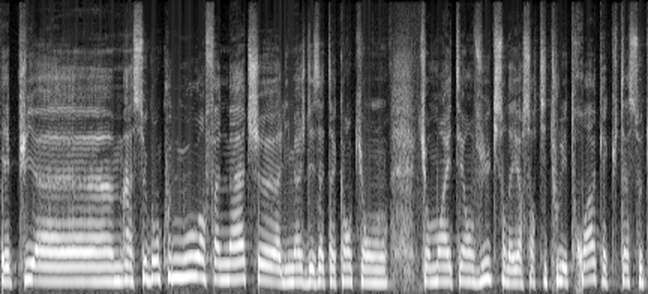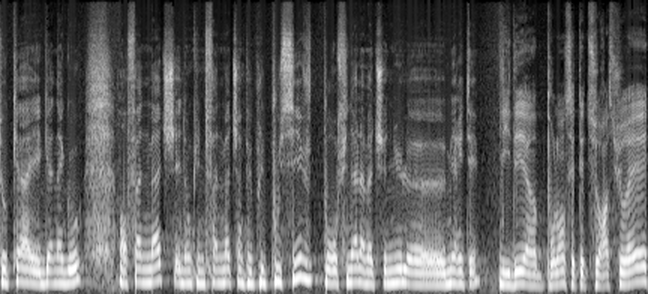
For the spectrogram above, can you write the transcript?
Et puis un second coup de mou en fin de match, à l'image des attaquants qui ont, qui ont moins été en vue, qui sont d'ailleurs sortis tous les trois, Kakuta, Sotoka et Ganago, en fin de match. Et donc une fin de match un peu plus poussive pour au final un match nul mérité. L'idée hein, pour Lens c'était de se rassurer.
